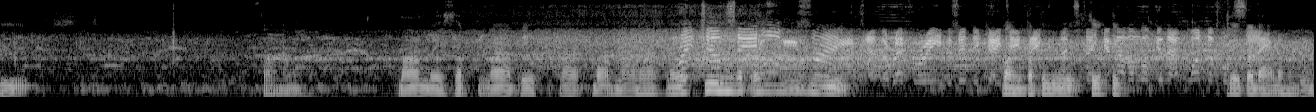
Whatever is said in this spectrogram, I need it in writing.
ดีฝั่ง มาไม่สับมาเปิดมาหมดมาแล้วไม่จริงครับฝั่งประตูเซติกเซไปได้นะครับผม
